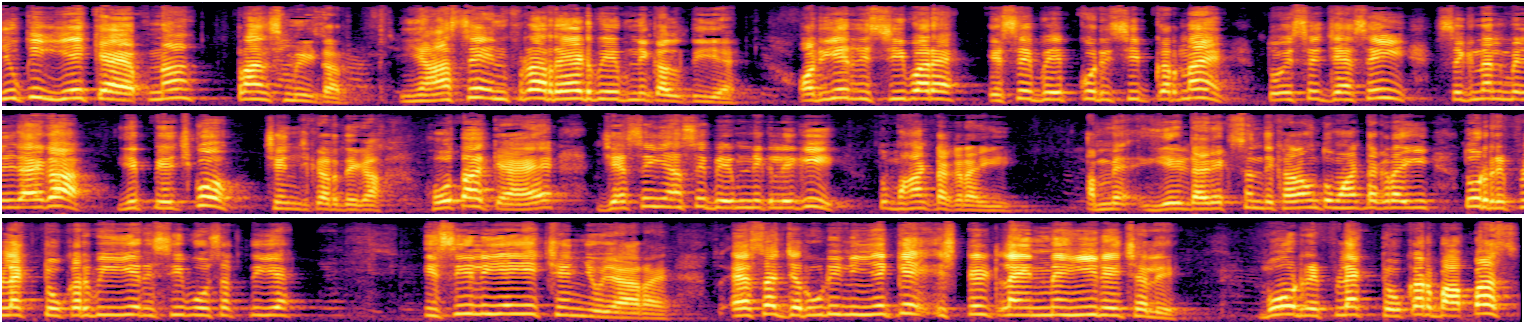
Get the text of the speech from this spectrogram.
क्योंकि ये क्या है अपना ट्रांसमीटर। यहाँ से इंफ्रा रेड वेव निकलती है और ये रिसीवर है। इसे वेव को रिसीव करना है तो इसे जैसे ही सिग्नल मिल जाएगा ये पेज को चेंज कर देगा। होता क्या है जैसे ही यहाँ से वेव निकलेगी तो वहाँ टकराएगी। अब मैं ये डायरेक्शन दिखा रहा हूँ तो वहाँ टकराएगी। तो रिफ्लेक्ट होकर भी ये रिसीव हो सकती है। इसीलिए ये चेंज हो जा रहा है। तो ऐसा ज़रूरी नहीं है कि स्ट्रेट लाइन में ही रे चले। वो रिफ्लेक्ट होकर वापस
